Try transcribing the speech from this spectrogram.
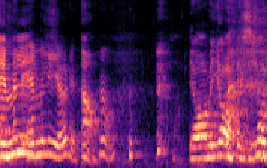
Emily, Emily gör det. Ja. ja. Ja, men jag, jag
